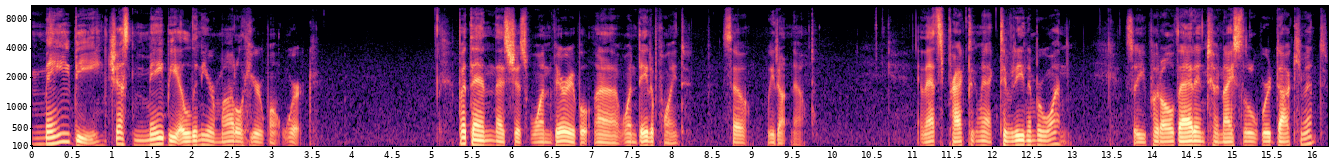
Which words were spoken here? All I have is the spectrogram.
maybe, just maybe, a linear model here won't work. But then that's just one variable, uh, one data point, so we don't know. And that's practicum activity number one. So you put all that into a nice little Word document,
